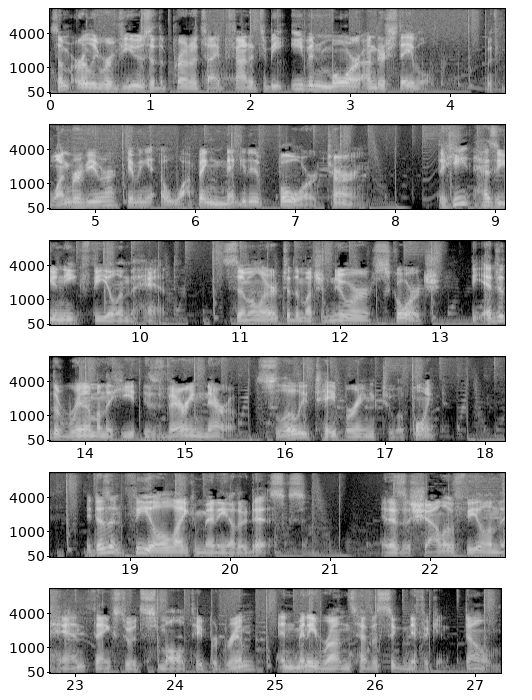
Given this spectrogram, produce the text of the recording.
Some early reviews of the prototype found it to be even more understable, with one reviewer giving it a whopping negative 4 turn. The Heat has a unique feel in the hand. Similar to the much newer Scorch, the edge of the rim on the Heat is very narrow, slowly tapering to a point. It doesn't feel like many other discs. It has a shallow feel in the hand thanks to its small tapered rim, and many runs have a significant dome.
